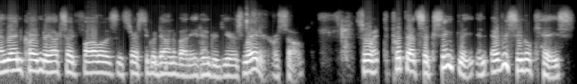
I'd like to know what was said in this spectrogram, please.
And then carbon dioxide follows and starts to go down about 800 years later or so. So, to put that succinctly, in every single case,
